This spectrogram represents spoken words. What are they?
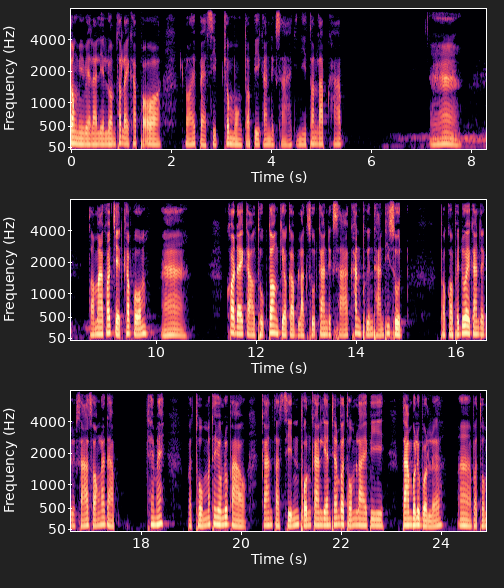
ต้องมีเวลาเรียนรวมเท่าไหร่ครับพอ 180 ชั่วโมงต่อปีการศึกษา ยินดีต้อนรับครับ อ่า ต่อมาข้อ 7 ครับผม อ่า ข้อใดกล่าวถูกต้องเกี่ยวกับหลักสูตรการศึกษาขั้นพื้นฐานที่สุด ประกอบไปด้วยการจัดศึกษา 2 ระดับ ใช่ไหมปฐมมัธยมหรือเปล่า การตัดสินผลการเรียนชั้นประถมรายปี ตามบริบทเหรอ อ่า ปฐม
